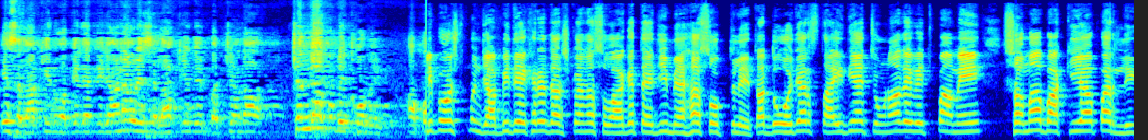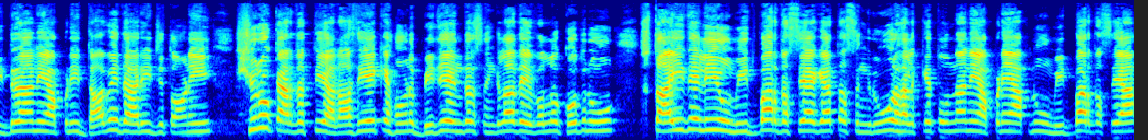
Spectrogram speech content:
ਇਸ ਇਲਾਕੇ ਨੂੰ ਅੱਗੇ ਲੈ ਕੇ ਜਾਣਾ ਔਰ ਇਸ ਇਲਾਕੇ ਦੇ ਬੱਚਿਆਂ ਦਾ ਚੰਗਾ ਭਵਿੱਖ ਹੋਵੇ। ਆਪਾਂ ਪੋਸਟ ਪੰਜਾਬੀ ਦੇਖ ਰਹੇ ਦਰਸ਼ਕਾਂ ਦਾ ਸਵਾਗਤ ਹੈ ਜੀ, ਮੈਂ ਹਾਂ ਸੁਖਤਲੇ ਤਾਂ 2027 ਦੀਆਂ ਚੋਣਾਂ ਦੇ ਵਿੱਚ ਭਾਵੇਂ ਸਮਾਂ ਬਾਕੀ ਆ, ਪਰ ਲੀਡਰਾਂ ਨੇ ਆਪਣੀ ਦਾਅਵੇਦਾਰੀ ਜਤਾਉਣੀ ਸ਼ੁਰੂ ਕਰ ਦਿੱਤੀ ਆ। ਦੱਸਦੀਏ ਕਿ ਹੁਣ ਵਿਜੇ ਇੰਦਰ ਸਿੰਗਲਾ ਦੇ ਵੱਲੋਂ ਖੁਦ ਨੂੰ 27 ਦੇ ਲਈ ਉਮੀਦਵਾਰ ਦੱਸਿਆ ਗਿਆ, ਤਾਂ ਸੰਗਰੂਰ ਹਲਕੇ ਤੋਂ ਉਹਨਾਂ ਨੇ ਆਪਣੇ ਆਪ ਨੂੰ ਉਮੀਦਵਾਰ ਦੱਸਿਆ।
